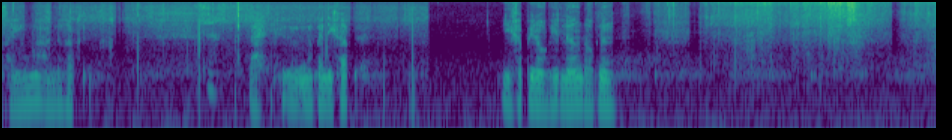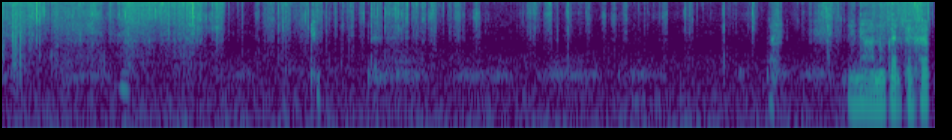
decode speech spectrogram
ไข่งามๆเลยครับไปดูน้ำกันดีครับ นี่ครับพี่น้องเห็ดเหลืองดอกหนึ่งไปงานน้ำกันไปครับ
